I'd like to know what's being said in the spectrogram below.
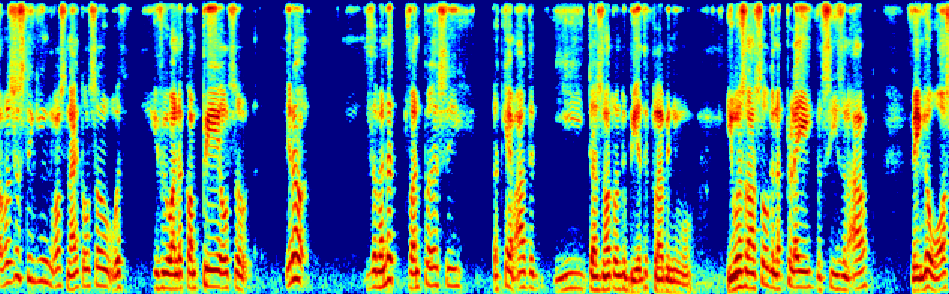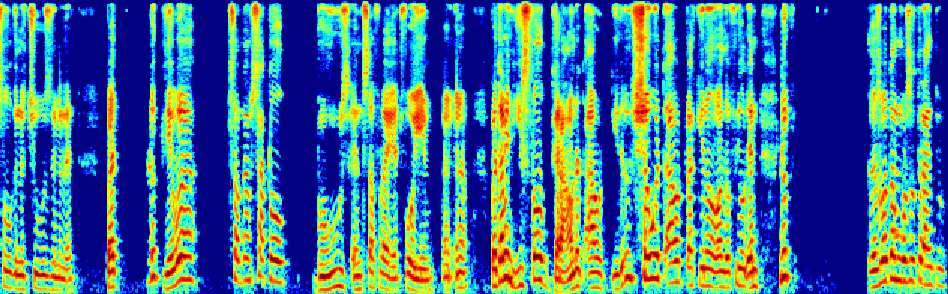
I was just thinking last night also with if you want to compare also you know the minute Van Persie it came out that he does not want to be at the club anymore. He was not still going to play the season out. Wenger was still going to choose him and that. But look, there were sometimes subtle boos and stuff like that for him, you know. But I mean, he still grounded out. He didn't show it out like you know on the field. And look, that's what I'm also trying to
